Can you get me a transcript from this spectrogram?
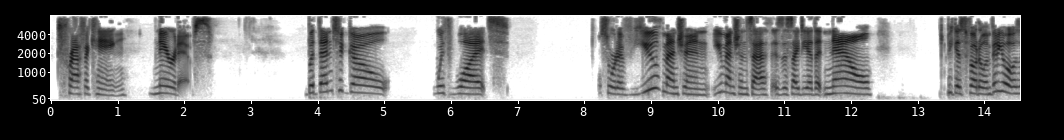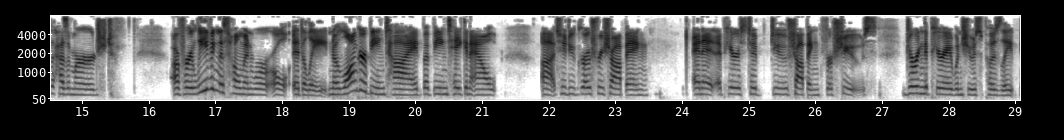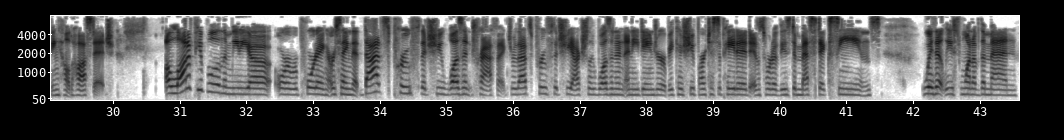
trafficking narratives. But then to go with what sort of you've mentioned, you mentioned, Seth, is this idea that now, because photo and video has emerged of her leaving this home in rural Italy, no longer being tied, but being taken out uh, to do grocery shopping, and it appears to do shopping for shoes during the period when she was supposedly being held hostage a lot of people in the media or reporting are saying that that's proof that she wasn't trafficked or that's proof that she actually wasn't in any danger because she participated in sort of these domestic scenes with at least one of the men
